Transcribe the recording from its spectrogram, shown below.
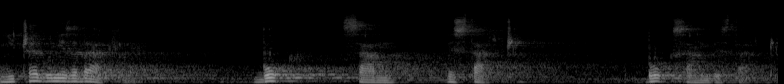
niczego nie zabraknie. Bóg sam wystarcza. Bóg sam wystarcza.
